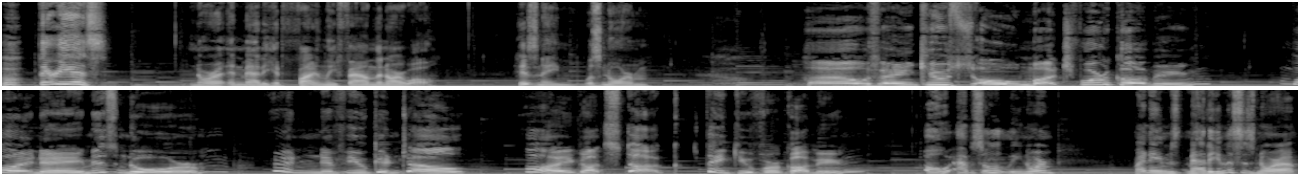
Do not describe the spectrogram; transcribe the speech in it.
Oh, there he is! Nora and Maddie had finally found the narwhal. His name was Norm. Oh, thank you so much for coming. My name is Norm, and if you can tell, I got stuck. Thank you for coming. Oh, absolutely, Norm. My name's Maddie, and this is Nora,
